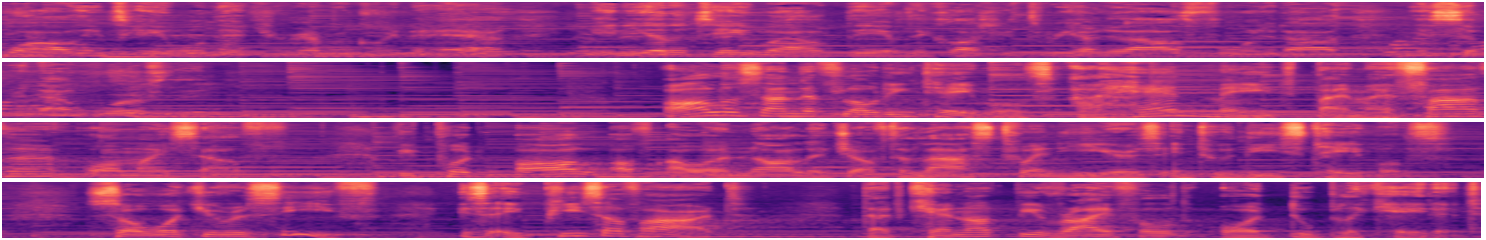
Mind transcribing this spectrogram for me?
quality table that you're ever going to have. Any other table out there, if they cost you $300, $400, it's simply not worth it. All Losander floating tables are handmade by my father or myself. We put all of our knowledge of the last 20 years into these tables. So what you receive is a piece of art that cannot be rifled or duplicated.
